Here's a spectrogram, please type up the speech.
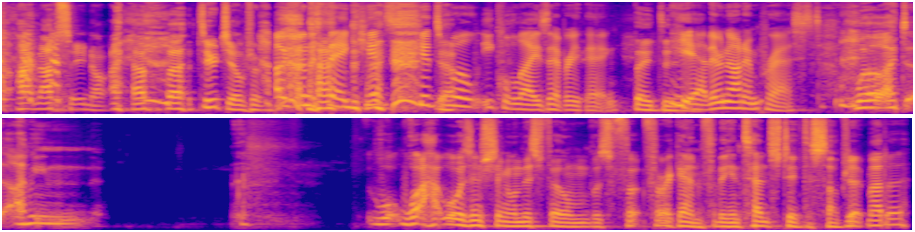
I'm absolutely not. I have uh, two children. I was going to say, kids, kids yeah. will equalize everything. They do. Yeah, they're not impressed. well, I, d- I mean, what, what was interesting on this film was for, for again for the intensity of the subject matter.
